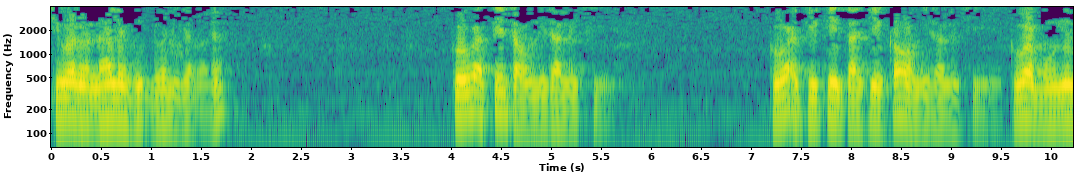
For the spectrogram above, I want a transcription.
ချို့ကတော့နားလည်ဖို့လွယ်နေကြပါလေကိုကတင့်တောင်နေတတ်လို့ရှိရင်ကိုကအပြည့်ကင်းတန်ရှင်းကောင်းအောင်နေတတ်လို့ရှိရင်ကိုကမုံရွံ့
